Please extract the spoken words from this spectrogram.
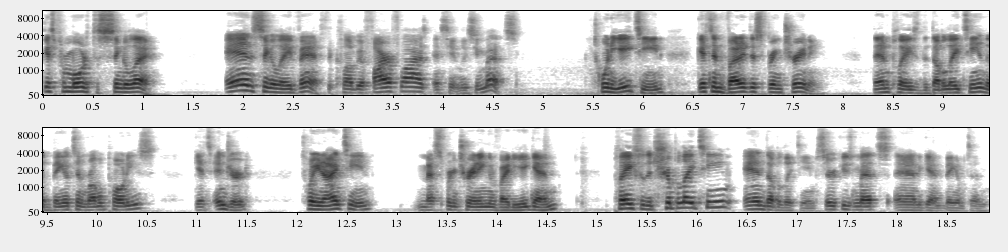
gets promoted to Single A and Single A Advanced, the Columbia Fireflies and St. Lucie Mets. 2018 gets invited to spring training, then plays the Double A team, the Binghamton Rumble Ponies, gets injured. 2019 Mets spring training invitee again. Plays for the AAA team and AA team, Syracuse Mets and again Binghamton.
